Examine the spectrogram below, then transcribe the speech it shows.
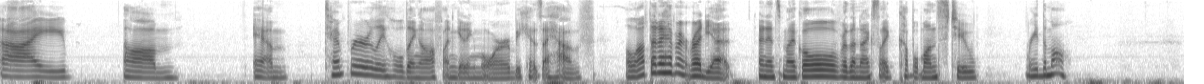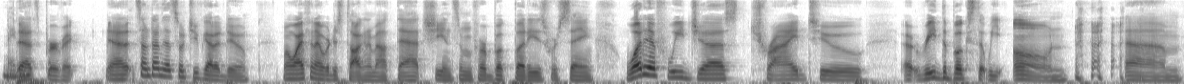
I um am temporarily holding off on getting more because I have a lot that I haven't read yet, and it's my goal over the next like couple months to read them all. Maybe. That's perfect. Yeah, sometimes that's what you've got to do. My wife and I were just talking about that. She and some of her book buddies were saying, "What if we just tried to uh, read the books that we own?" um,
